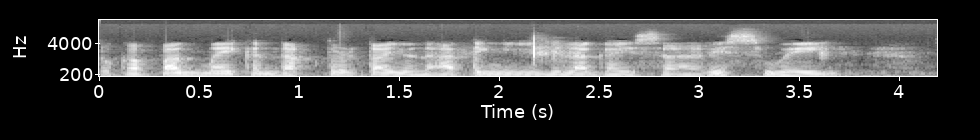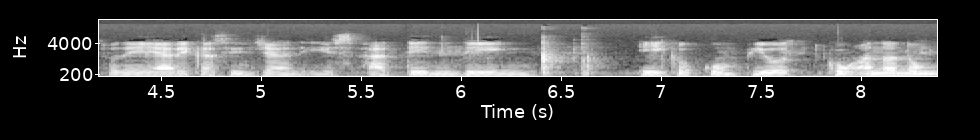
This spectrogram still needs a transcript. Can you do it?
So kapag may conductor tayo na ating nilagay sa raceway, so nangyayari kasi diyan is atin ding i-compute kung ano nung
